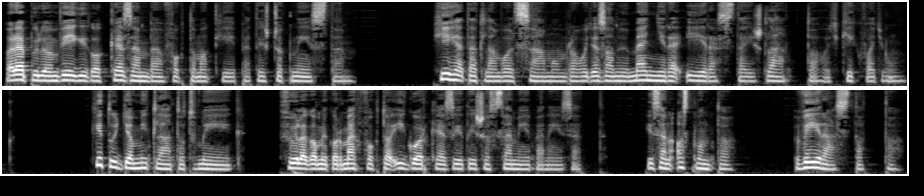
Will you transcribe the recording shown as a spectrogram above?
A repülőn végig a kezemben fogtam a képet, és csak néztem. Hihetetlen volt számomra, hogy az a nő mennyire érezte és látta, hogy kik vagyunk. Ki tudja, mit látott még, főleg amikor megfogta Igor kezét és a szemébe nézett, hiszen azt mondta, véráztatta.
